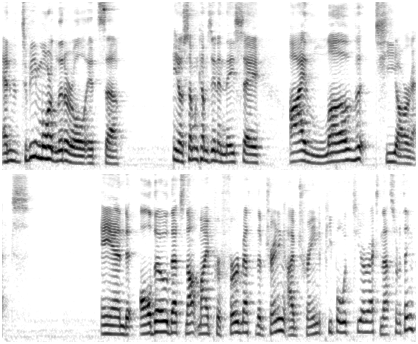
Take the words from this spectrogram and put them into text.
and to be more literal it's uh, you know someone comes in and they say i love trx and although that's not my preferred method of training i've trained people with trx and that sort of thing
